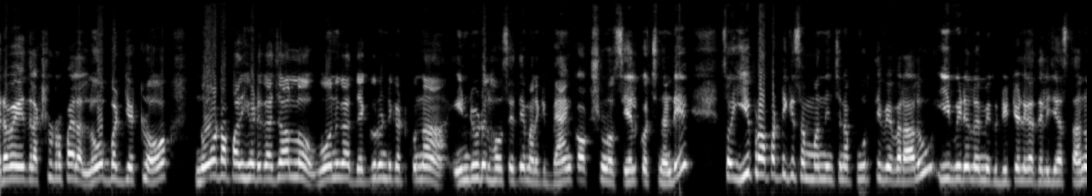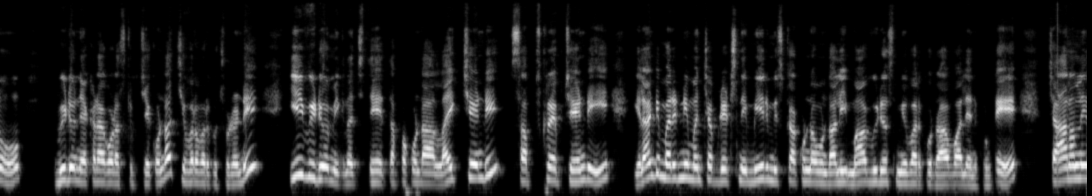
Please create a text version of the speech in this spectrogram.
ఇరవై ఐదు లక్షల రూపాయల లో బడ్జెట్లో నూట పదిహేడు గజాల్లో ఓన్గా దగ్గరుండి కట్టుకున్న ఇండివిజువల్ హౌస్ అయితే మనకి బ్యాంక్ ఆప్షన్లో సేల్కి వచ్చిందండి. సో ఈ ప్రాపర్టీకి సంబంధించిన పూర్తి వివరాలు ఈ వీడియోలో మీకు డీటెయిల్గా తెలియజేస్తాను. వీడియోని ఎక్కడా కూడా స్కిప్ చేయకుండా చివరి వరకు చూడండి. ఈ వీడియో మీకు నచ్చితే తప్పకుండా లైక్ చేయండి సబ్స్క్రైబ్ చేయండి. ఇలాంటి మరిన్ని మంచి అప్డేట్స్ని మీరు మిస్ కాకుండా ఉండాలి. మా వీడియోస్ మీ వరకు రావాలి అనుకుంటే ఛానల్ని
